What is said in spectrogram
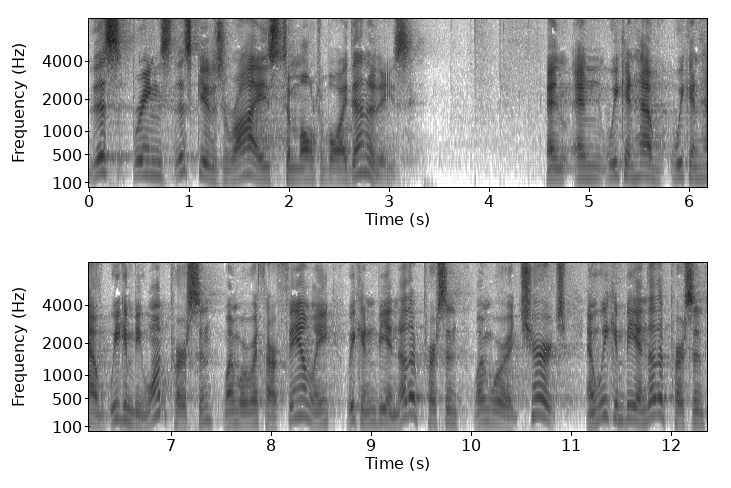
this brings, this gives rise to multiple identities. And, and we can have we can have we can be one person when we're with our family. We can be another person when we're at church. And we can be another person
